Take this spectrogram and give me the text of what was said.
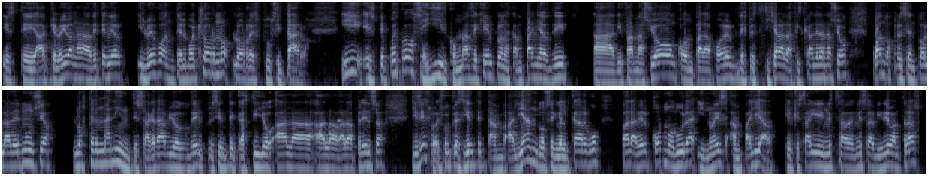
este, a que lo iban a detener y luego ante el bochorno lo resucitaron. Y este, pues puedo seguir con más ejemplos, las campañas de a difamación con, para poder desprestigiar a la fiscal de la nación cuando presentó la denuncia los permanentes agravios del presidente Castillo a la, a la, a la prensa. Y es eso, es un presidente tambaleándose en el cargo para ver cómo dura y no es ampallado. El que está ahí en esa, en video atrás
